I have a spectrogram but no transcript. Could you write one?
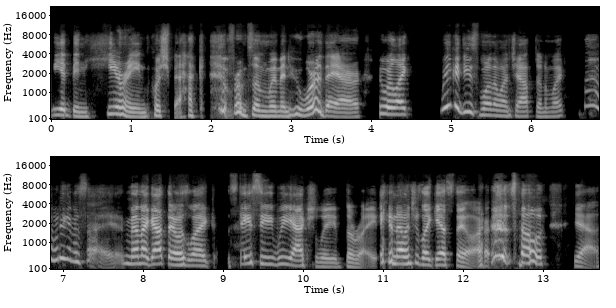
we had been hearing pushback from some women who were there who were like we could use more than one chapter. And i'm like oh, what are you gonna say? And then i got there I was like stacy we actually they're right. You know and she's like yes they are. So yeah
